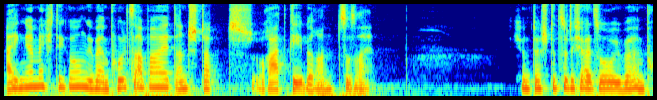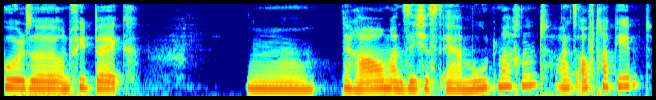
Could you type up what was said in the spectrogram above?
Eigenermächtigung über Impulsarbeit, anstatt Ratgeberin zu sein. Ich unterstütze dich also über Impulse und Feedback. Hm, der Raum an sich ist eher mutmachend als auftraggebend.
